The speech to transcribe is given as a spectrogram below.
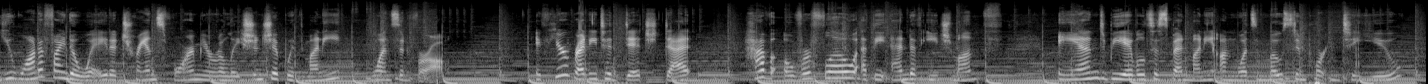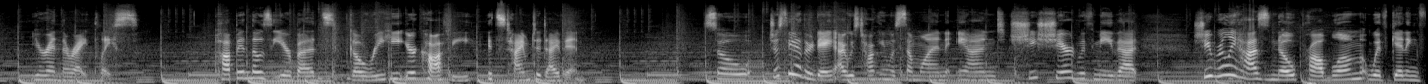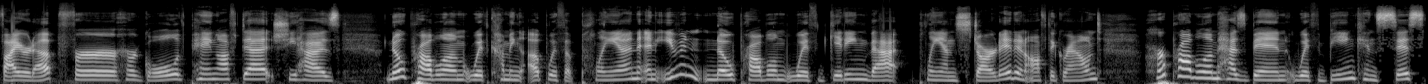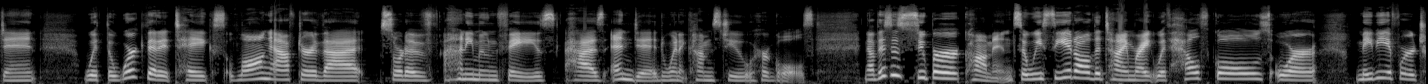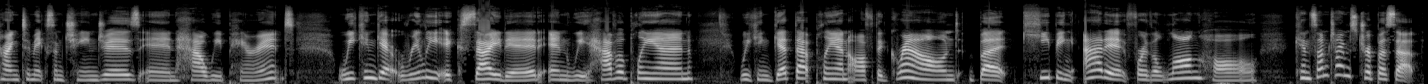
You want to find a way to transform your relationship with money once and for all. If you're ready to ditch debt, have overflow at the end of each month, and be able to spend money on what's most important to you, you're in the right place. Pop in those earbuds, go reheat your coffee. It's time to dive in. So, just the other day, I was talking with someone and she shared with me that she really has no problem with getting fired up for her goal of paying off debt. She has no problem with coming up with a plan and even no problem with getting that plan started and off the ground. Her problem has been with being consistent with the work that it takes long after that sort of honeymoon phase has ended when it comes to her goals. Now, this is super common. So, we see it all the time, right, with health goals, or maybe if we're trying to make some changes in how we parent, we can get really excited and we have a plan. We can get that plan off the ground, but keeping at it for the long haul can sometimes trip us up.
